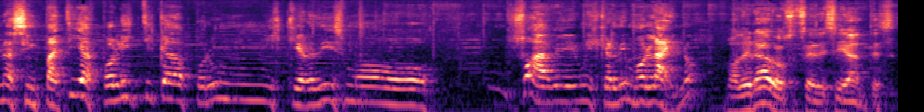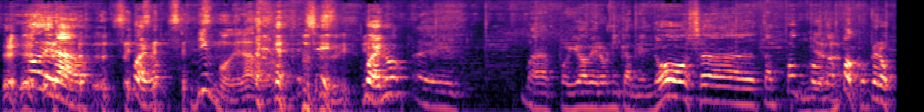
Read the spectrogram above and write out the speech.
unas simpatías políticas por un izquierdismo suave, un izquierdismo light, ¿no? Moderado se decía antes. Moderado. bueno. Bien moderado. sí. Bueno, eh, apoyó a Verónica Mendoza, tampoco, tampoco, pero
